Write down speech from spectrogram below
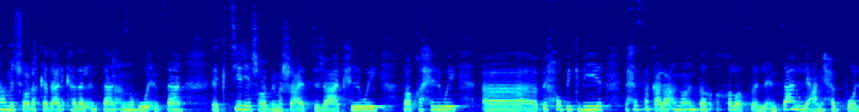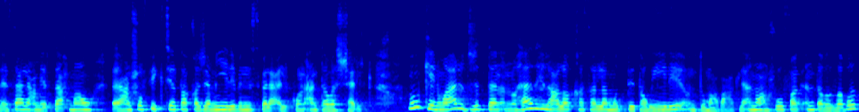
عم يشعر كذلك. هذا الإنسان أنه هو إنسان كتير يشعر بمشاعر تجاهك حلوة طاقة حلوة آه، بحب كبير. بحسك على أنه أنت خلص الإنسان اللي عم يحبه الإنسان اللي عم يرتاح معه آه، عم شوف في كتير طاقة جميلة بالنسبة لكم أنت والشريك. ممكن وارد جدا أنه هذه العلاقة صار لها مدة طويلة أنتم مع بعض لأنه عم شوفك أنت بالضبط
